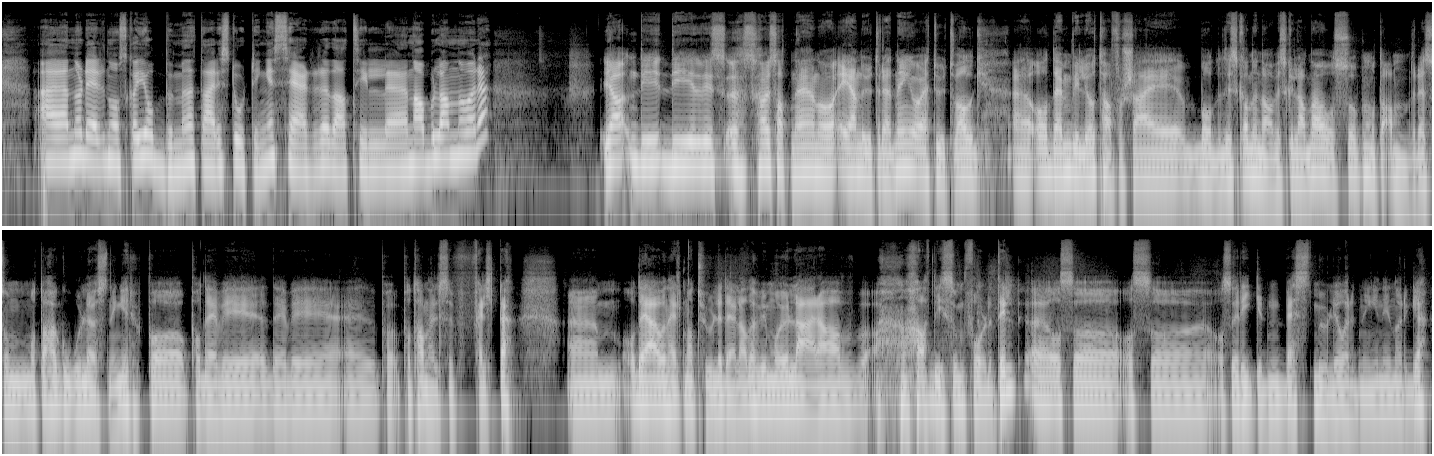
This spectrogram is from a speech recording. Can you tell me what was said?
Når dere nå skal jobbe med dette her i Stortinget, ser dere da til nabolandene våre? Ja, de, de, Vi har satt ned nå én utredning og et utvalg. Eh, og dem vil jo ta for seg både de skandinaviske landene og også på en måte andre som måtte ha gode løsninger på, på det vi, det vi eh, på, på, tannhelsefeltet. Um, og det er jo en helt naturlig del av det. Vi må jo lære av, av de som får det til, eh, og så rigge den best mulige ordningen i Norge.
